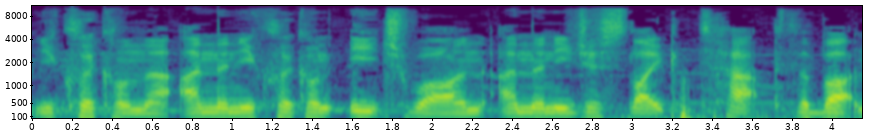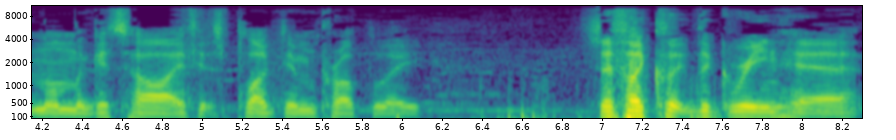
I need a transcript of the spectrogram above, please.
You click on that and then you click on each one and then you just like tap the button on the guitar if it's plugged in properly. So if I click the green here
